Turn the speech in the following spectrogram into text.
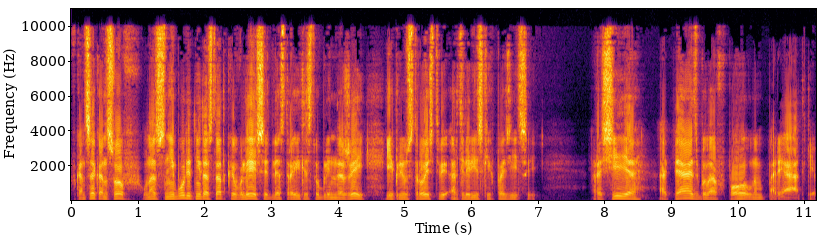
В конце концов, у нас не будет недостатка в лесе для строительства блиндажей и при устройстве артиллерийских позиций. Россия опять была в полном порядке.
